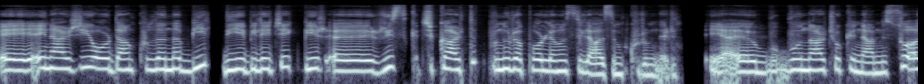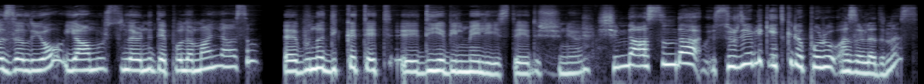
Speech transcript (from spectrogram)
e, enerjiyi oradan kullanabil diyebilecek bir e, risk çıkartıp bunu raporlaması lazım kurumların. E, bu, bunlar çok önemli. Su azalıyor, yağmur sularını depolaman lazım. E, buna dikkat et e, diyebilmeliyiz diye düşünüyorum. Şimdi aslında sürdürülebilirlik etki raporu hazırladınız.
